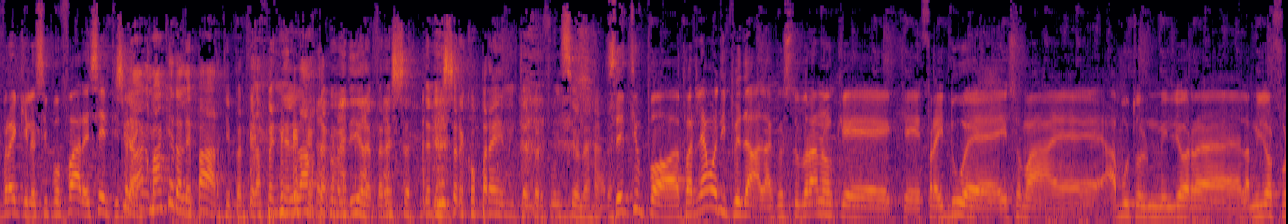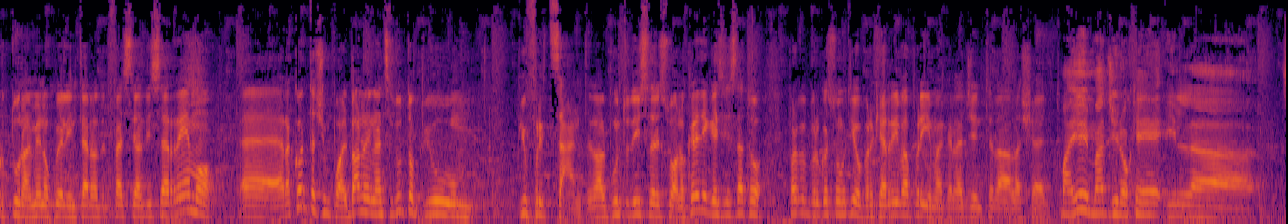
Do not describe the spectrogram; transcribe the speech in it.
Frankie lo si può fare. Senti, Sì, Frankie, ma anche dalle parti, perché la pennellata, come dire, per essere- deve essere coprente per funzionare. Senti un po', parliamo di Pedala, questo brano che, che fra i due insomma, è- ha avuto il miglior, eh, la miglior fortuna, almeno qui all'interno del Festival di Sanremo. Eh, raccontaci un po', il brano innanzitutto più, più frizzante no, dal punto di vista del suono. Credi che sia stato proprio per questo motivo, perché arriva prima che la gente l'ha, l'ha scelto? Ma io immagino che il, eh,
